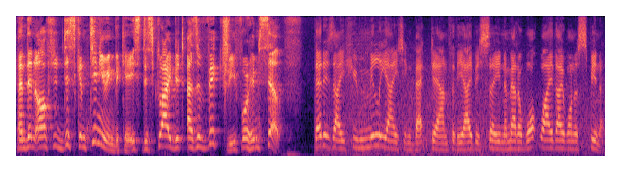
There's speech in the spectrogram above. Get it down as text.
and then after discontinuing the case, described it as a victory for himself. That is a humiliating back down for the ABC, no matter what way they want to spin it.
